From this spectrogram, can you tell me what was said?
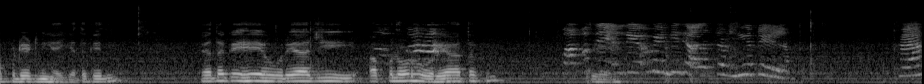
ਅਪਡੇਟ ਨਹੀਂ ਆਈ ਹਜੇ ਤੱਕ ਇਹਦੀ। ਹਜੇ ਤੱਕ ਇਹ ਹੋ ਰਿਹਾ ਜੀ ਅਪਲੋਡ ਹੋ ਰਿਹਾ ਹਜੇ ਤੱਕ। ਤੇ ਮੇਰੀ ਜ਼ਿਆਦਾ ਚੱਲਦੀ ਹੈ ਤੇਲ ਹਾਂ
